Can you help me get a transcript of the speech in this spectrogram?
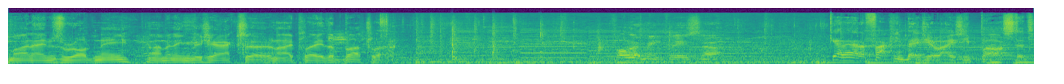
My name's Rodney. I'm an English actor and I play the butler. Follow me, please, sir. Get out of fucking bed, you lazy bastard.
